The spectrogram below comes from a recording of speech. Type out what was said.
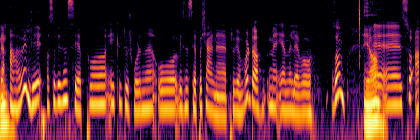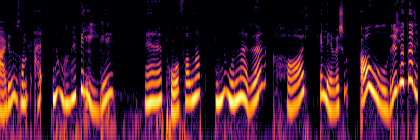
det er veldig altså Hvis en ser på i kulturskolene, og hvis en ser på kjerneprogrammet vårt da, med én elev og, og sånn, ja. eh, så er det jo sånn er, Noen ganger veldig eh, påfallende at noen lærere har elever som aldri slutter.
